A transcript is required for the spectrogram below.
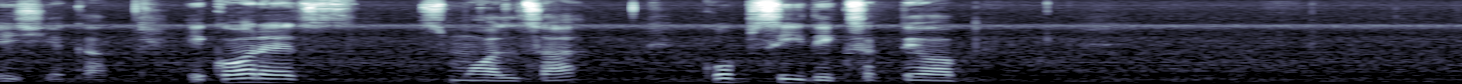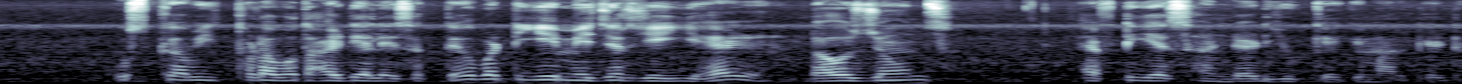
एशिया का। एक और है स्मॉल सा, कोपसी देख सकते हो आप। उसका भी थोड़ा बहुत आइडिया ले सकते हो बट ये मेजर यही है Dow Jones F T S hundred U की मार्केट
